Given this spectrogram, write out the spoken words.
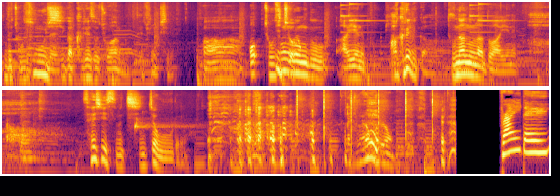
근데 조승우 씨가 그래서 좋아하는 것 같아요 준혁 씨를. 아, 어 조승우 있죠? 형도 INFP. 아 그러니까. 두나 누나도 INFP. 네. 셋이 있으면 진짜 우울해요. 조용 조용. Friday.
